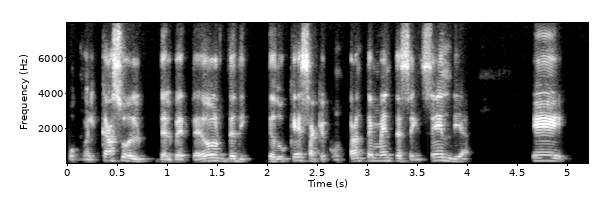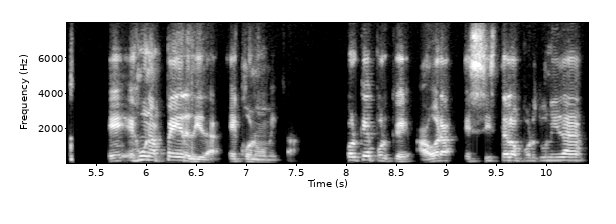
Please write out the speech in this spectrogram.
o en el caso del, del vertedor de, de Duquesa que constantemente se incendia, eh, es una pérdida económica. ¿Por qué? Porque ahora existe la oportunidad,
